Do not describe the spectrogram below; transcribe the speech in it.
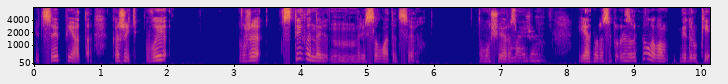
і це п'ята. Кажіть, ви вже встигли нарисувати це? Тому що я роз... Я роз- вам від руки.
